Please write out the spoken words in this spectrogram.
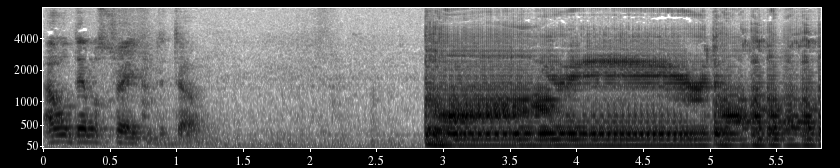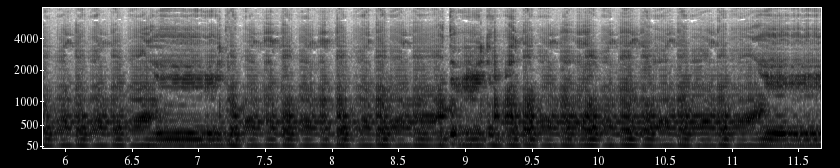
I will demonstrate you the tone. Yeah.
